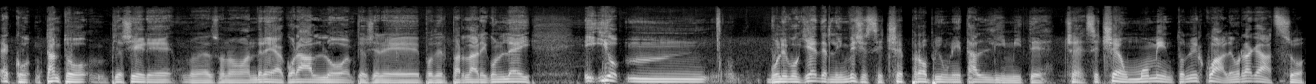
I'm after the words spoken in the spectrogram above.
Ecco, intanto piacere, eh, sono Andrea Corallo, è un piacere poter parlare con lei. Io mh, mm, volevo chiederle invece se c'è proprio un'età limite, cioè se c'è un momento nel quale un ragazzo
